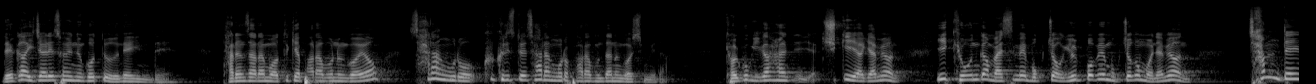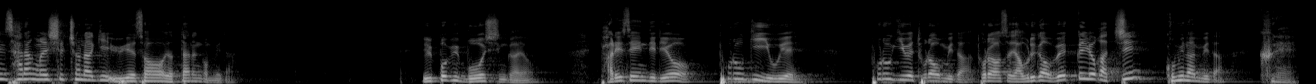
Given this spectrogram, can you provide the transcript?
내가 이 자리에 서 있는 것도 은혜인데 다른 사람을 어떻게 바라보는 거예요? 사랑으로 그 그리스도의 사랑으로 바라본다는 것입니다. 결국 이거 쉽게 이야기하면 이 교훈과 말씀의 목적, 율법의 목적은 뭐냐면 참된 사랑을 실천하기 위해서였다는 겁니다. 율법이 무엇인가요? 바리새인들이요 포로기 이후에 포로기 이후에 돌아옵니다. 돌아와서 야 우리가 왜 끌려갔지? 고민합니다. 그래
